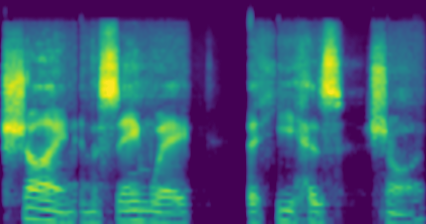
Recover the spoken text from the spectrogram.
to shine in the same way that he has shone.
